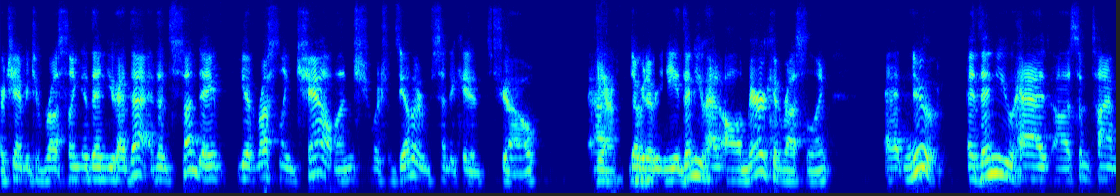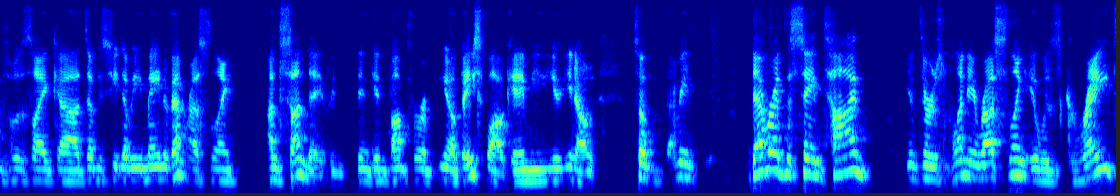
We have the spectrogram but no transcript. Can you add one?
or Championship Wrestling, and then you had that, and then Sunday you had Wrestling Challenge, which was the other syndicated show. Yeah. WWE. Then you had All American Wrestling at noon. And then you had uh, sometimes was like uh, WCW main event wrestling on Sunday. If you didn't get bumped for a you know baseball game, you, you you know. So I mean, never at the same time. If there was plenty of wrestling, it was great.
